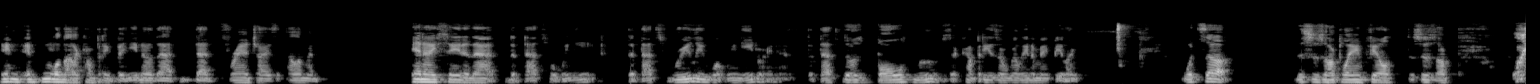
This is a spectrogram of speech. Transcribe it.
And, and well not a company, but you know, that that franchise element And I say to that that that's what we need. That that's really what we need right now. That that's those bold moves that companies are willing to make. Be like, what's up? This is our playing field. This is our.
